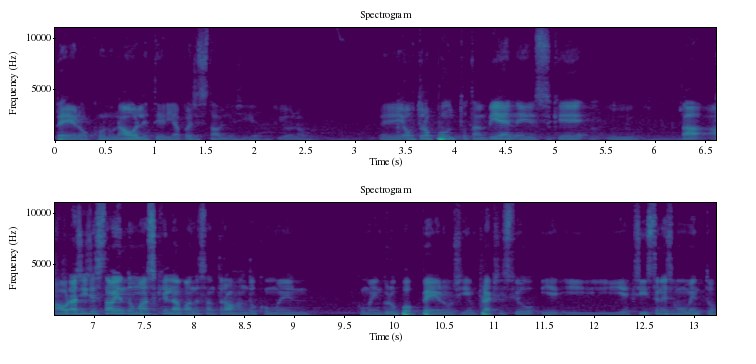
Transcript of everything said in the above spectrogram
pero con una boletería pues establecida, ¿sí o no? Eh, otro punto también es que mm, o sea, ahora sí se está viendo más que las bandas están trabajando como en, como en grupo, pero siempre ha existido y, y, y, existe en ese momento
